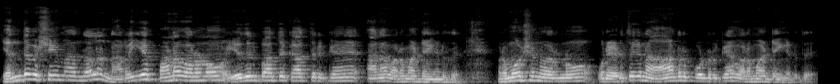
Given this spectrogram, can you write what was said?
எந்த விஷயமா இருந்தாலும் நிறைய பணம் வரணும். எதிர்பார்த்து காத்திருக்கேன். ஆனால் வரமாட்டேங்கிறது ப்ரமோஷன் வரணும். ஒரு இடத்துக்கு நான் ஆர்டர் போட்டிருக்கேன். வரமாட்டேங்கிறது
